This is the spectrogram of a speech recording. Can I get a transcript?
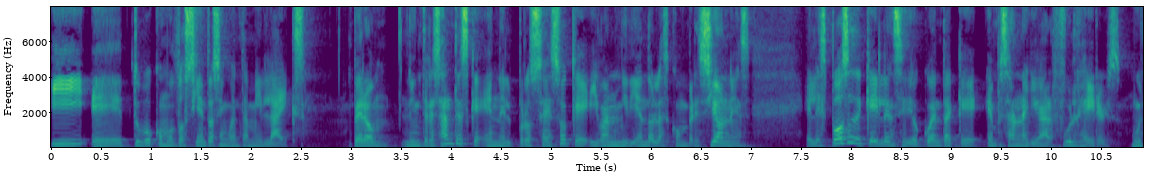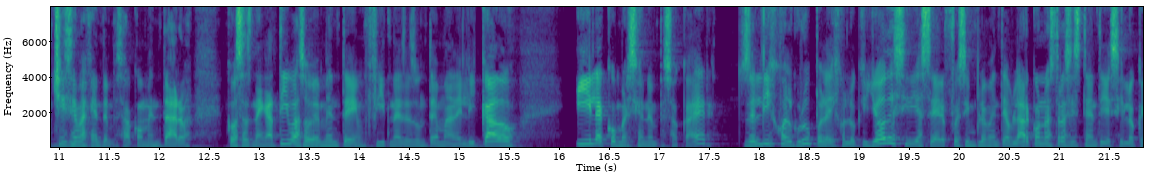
y eh, tuvo como 250 mil likes. Pero lo interesante es que en el proceso que iban midiendo las conversiones, el esposo de Caitlyn se dio cuenta que empezaron a llegar full haters. Muchísima gente empezó a comentar cosas negativas, obviamente en fitness es un tema delicado, y la conversión empezó a caer. Entonces él dijo al grupo, le dijo, lo que yo decidí hacer fue simplemente hablar con nuestro asistente y decirle, ok,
